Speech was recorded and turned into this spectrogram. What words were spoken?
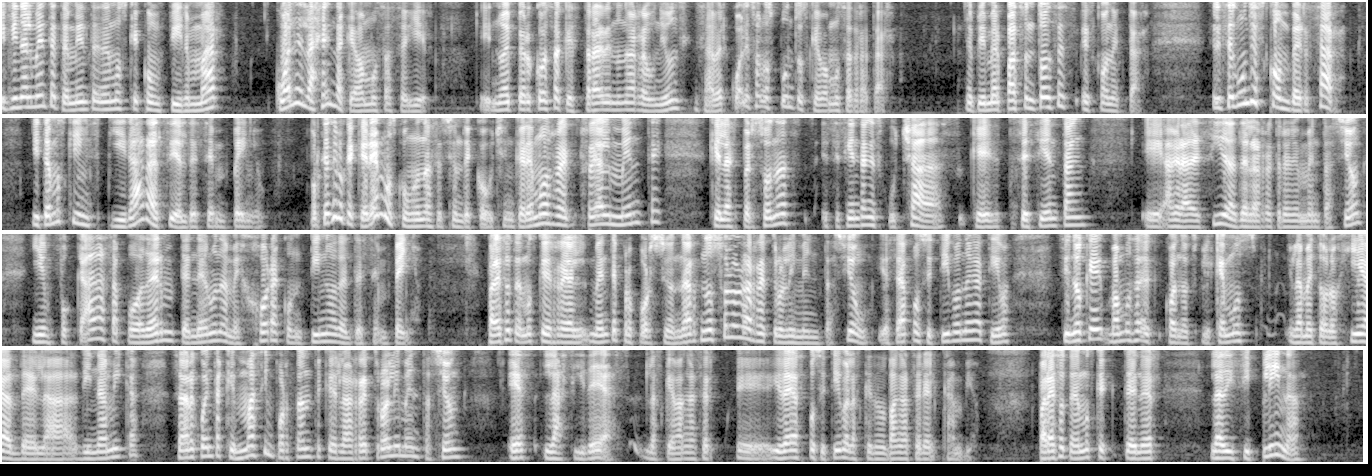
Y finalmente también tenemos que confirmar cuál es la agenda que vamos a seguir no hay peor cosa que estar en una reunión sin saber cuáles son los puntos que vamos a tratar. El primer paso entonces es conectar. El segundo es conversar y tenemos que inspirar hacia el desempeño. Porque es lo que queremos con una sesión de coaching. Queremos realmente que las personas se sientan escuchadas, que se sientan eh, agradecidas de la retroalimentación y enfocadas a poder tener una mejora continua del desempeño. Para eso tenemos que realmente proporcionar no solo la retroalimentación, ya sea positiva o negativa, sino que vamos a, cuando expliquemos la metodología de la dinámica, se dar cuenta que más importante que la retroalimentación es las ideas, las que van a ser eh, ideas positivas, las que nos van a hacer el cambio. Para eso tenemos que tener la disciplina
